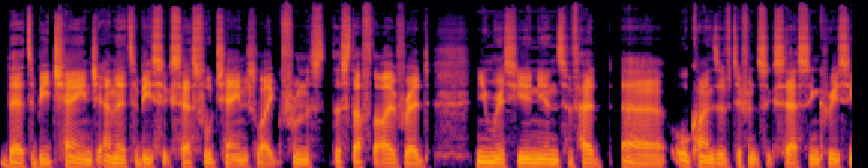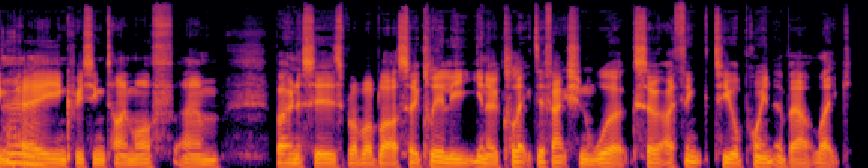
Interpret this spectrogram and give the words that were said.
there to be change and there to be successful change. Like from the, the stuff that I've read, numerous unions have had uh, all kinds of different success, increasing mm. pay, increasing time off. Um, bonuses blah blah blah so clearly you know collective action works so i think to your point about like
